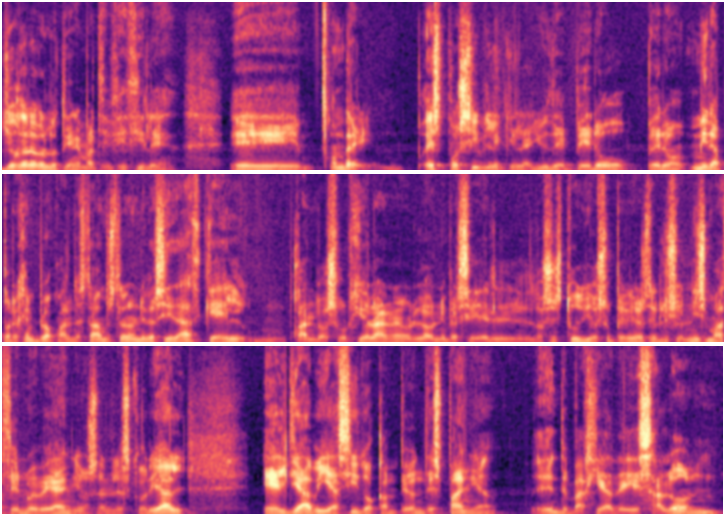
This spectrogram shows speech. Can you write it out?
Yo creo que lo tiene más difícil. ¿eh? Eh, hombre, es posible que le ayude, pero, pero mira, por ejemplo, cuando estábamos en la universidad, que él, cuando surgió la, universidad, los estudios superiores de ilusionismo hace nueve años en el Escorial, él ya había sido campeón de España ¿eh? de magia de salón.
